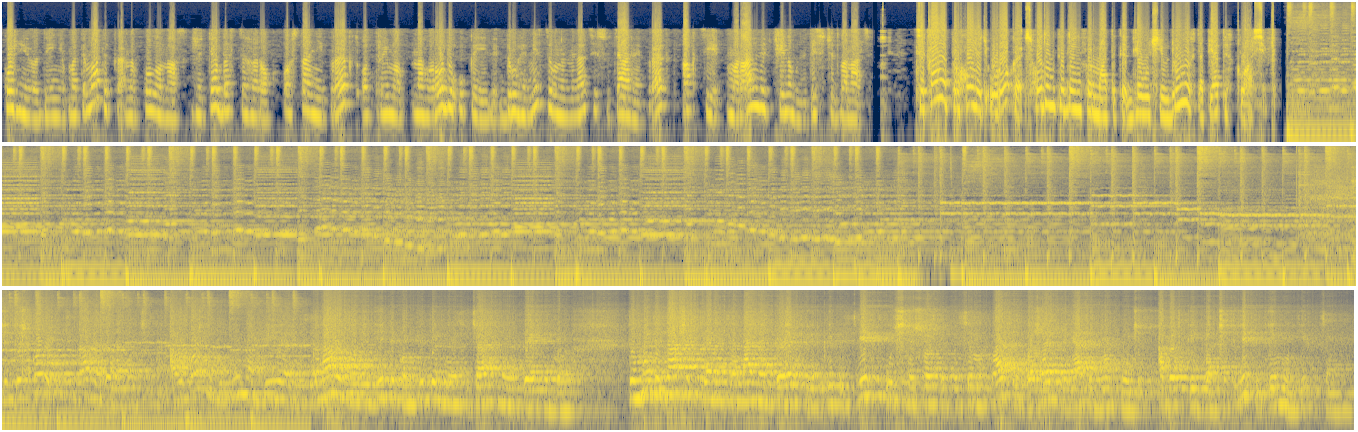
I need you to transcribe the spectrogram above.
кожній родині, математика навколо нас, життя без цигарок. Останній проект отримав нагороду у Києві. Друге місце у номінації Соціальний проект акції Моральний вчинок 2012. Цікаво проходять уроки сходинки до інформатики для учнів других та п'ятих класів. Школи Тому, дізнавшись про національний проєкт «Відкритий світ», учні 6 та 7 класів бажають прийняти в ньому участь, а батьки та вчителі підтримують їх в цьому.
